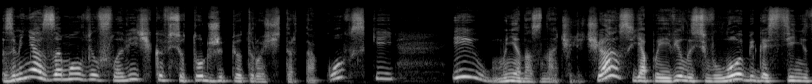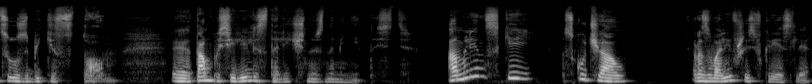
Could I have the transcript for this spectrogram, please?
За меня замолвил словечко все тот же Петр Ильич Тартаковский, и мне назначили час, я появилась в лобби гостиницы «Узбекистан». Э, там поселили столичную знаменитость. Амлинский скучал, развалившись в кресле.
